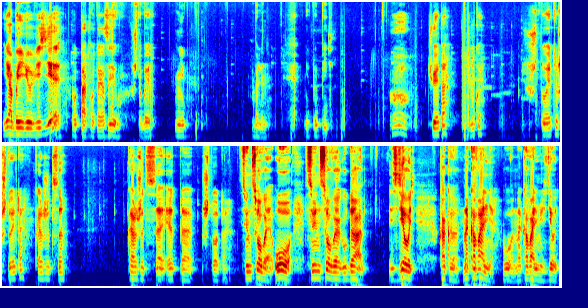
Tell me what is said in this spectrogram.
Я бы ее везде вот так вот разлил, чтобы не... Блин, не тупить. О, что это? Ну-ка. Что это, что это? Кажется... Кажется, это что-то. Свинцовая. О, свинцовая руда. Сделать как наковальня. Во, наковальню сделать.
